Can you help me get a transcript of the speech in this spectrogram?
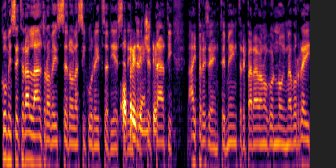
come se tra l'altro avessero la sicurezza di essere intercettati. Hai presente mentre parlavano con noi, ma vorrei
